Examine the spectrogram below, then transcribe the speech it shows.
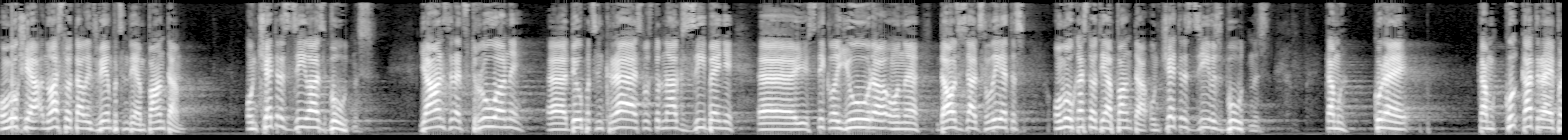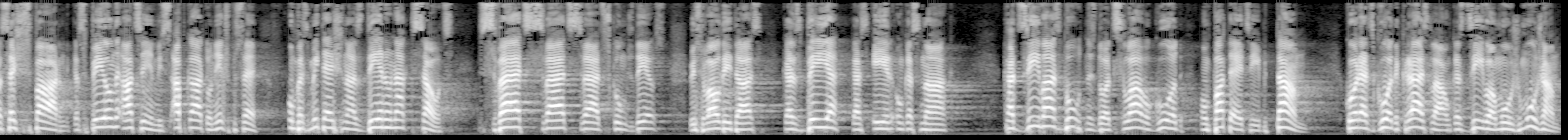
Un lūk, šajā no 8. līdz 11. pantam. Un četras dzīvās būtnes. Jānis redz troni, 12 krēslus, tur nāk zibeņi, stikla jūra un daudzas tādas lietas. Un lūk, 8. pantā. Un četras dzīves būtnes, kam, kurai kam katrai pa seši spārni, kas pilni acīm visapkārt un iekšpusē, un bez mitēšanās dienu un nakti sauc. Svēts, svēts, svēts kungs Dievs, visu valdītājs, kas bija, kas ir un kas nāk. Kad dzīvās būtnes dod slavu, godu un pateicību tam, ko redz goda krēslā un kas dzīvo mūžu mūžam,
